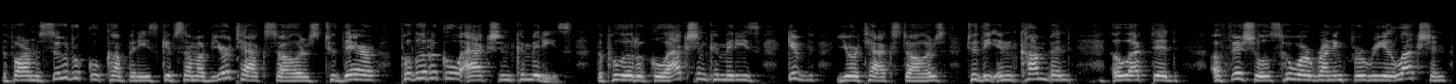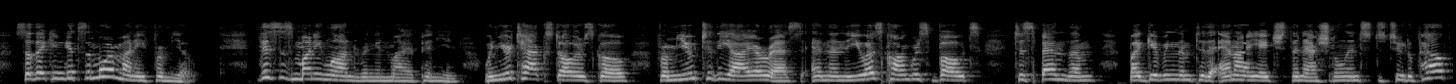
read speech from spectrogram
The pharmaceutical companies give some of your tax dollars to their political action committees. The political action committees give your tax dollars to the incumbent elected officials who are running for re-election so they can get some more money from you. This is money laundering, in my opinion. When your tax dollars go from you to the IRS and then the U.S. Congress votes to spend them by giving them to the NIH, the National Institute of Health,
